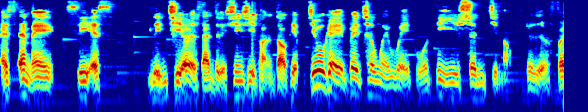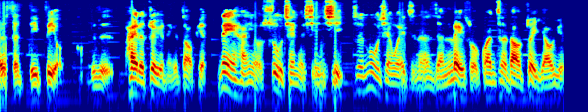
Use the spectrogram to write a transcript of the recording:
SMACS 零七二三这个星系团的照片，几乎可以被称为韦伯第一深景哦，就是 First Deep Field。就是拍的最远的一个照片，内含有数千的星系，是目前为止呢人类所观测到最遥远、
